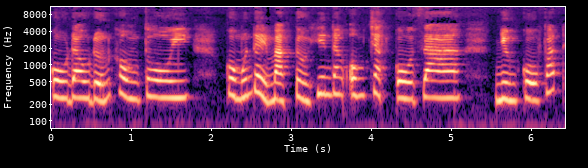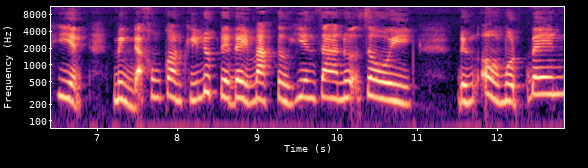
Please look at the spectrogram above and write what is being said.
cô đau đớn không thôi. Cô muốn đẩy Mạc Tử Hiên đang ôm chặt cô ra. Nhưng cô phát hiện mình đã không còn khí lực để đẩy Mạc Tử Hiên ra nữa rồi. Đứng ở một bên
